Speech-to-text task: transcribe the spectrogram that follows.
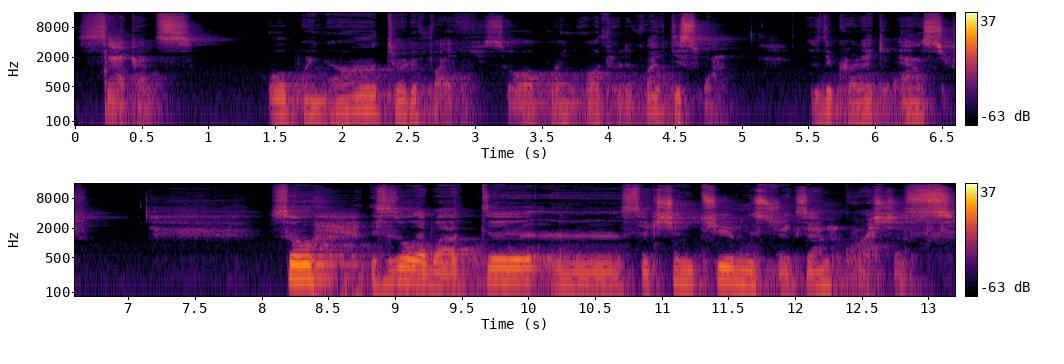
seconds. 0.035 so 0.035 this one is the correct answer. So this is all about the uh, section 2 ministry exam questions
